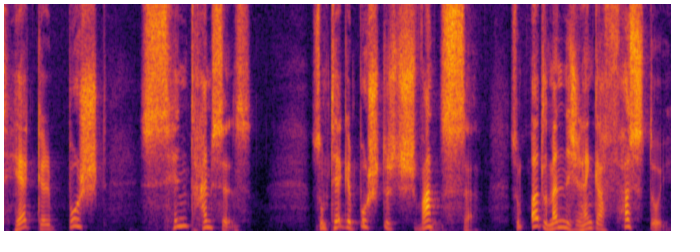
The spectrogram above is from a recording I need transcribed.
teker bort sint heimsins, som teker bort svanse, som alle mennesker henger fast i,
